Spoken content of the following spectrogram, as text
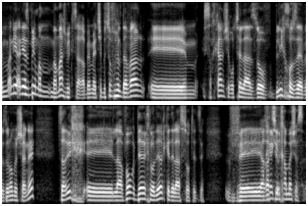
אמ, אני אני אסביר ממ- ממש בקצרה, באמת, שבסופו של דבר, אמ, שחקן שרוצה לעזוב בלי חוזה, וזה לא משנה, צריך אה, לעבור דרך לא דרך כדי לעשות את זה. והרצי- אחרי גיל 15.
